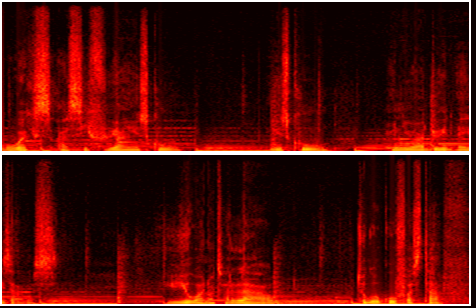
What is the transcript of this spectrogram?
works as if we are in school. In school, when you are doing exams, you are not allowed to Google for stuff.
